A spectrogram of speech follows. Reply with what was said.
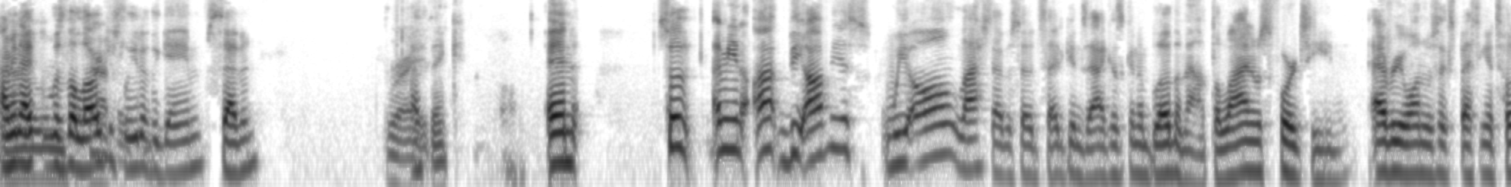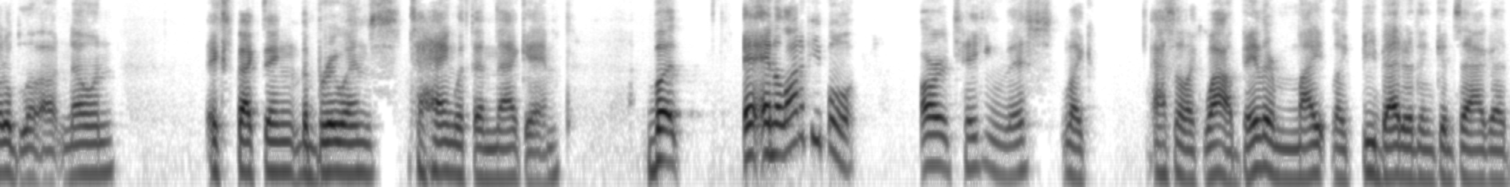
i mean I, was the largest battling. lead of the game seven right? I think. And so, I mean, uh, the obvious, we all last episode said Gonzaga is going to blow them out. The line was 14. Everyone was expecting a total blowout. No one expecting the Bruins to hang with them that game. But, and a lot of people are taking this like as a like, wow, Baylor might like be better than Gonzaga.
